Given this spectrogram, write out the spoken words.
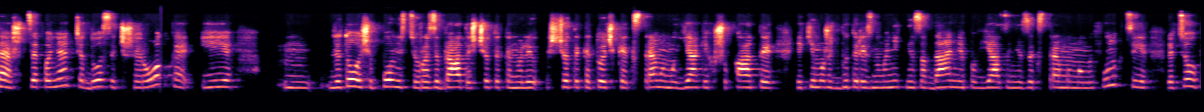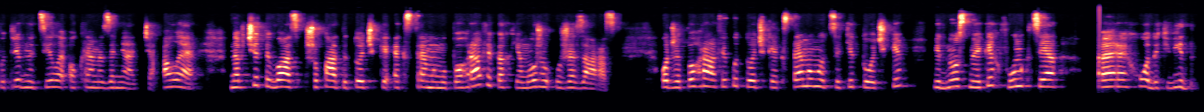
Теж це поняття досить широке, і для того, щоб повністю розібрати, що таке нулі, що таке точки екстремуму, як їх шукати, які можуть бути різноманітні завдання пов'язані з екстремумами функції, для цього потрібно ціле окреме заняття. Але навчити вас шукати точки екстремуму по графіках я можу уже зараз. Отже, по графіку точки екстремуму це ті точки, відносно яких функція переходить від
